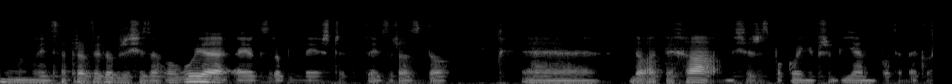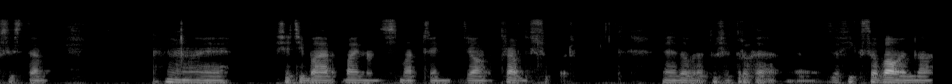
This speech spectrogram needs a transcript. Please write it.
mm, więc naprawdę dobrze się zachowuje. A jak zrobimy jeszcze tutaj wzrost do, e, do ATH, myślę, że spokojnie przebijemy, bo ten ekosystem e, sieci Binance Smart Chain działa naprawdę super. E, Dobra, tu się trochę e, zafiksowałem na,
